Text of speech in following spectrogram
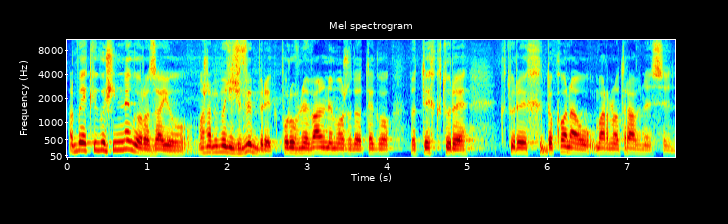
Albo jakiegoś innego rodzaju, można by powiedzieć, wybryk, porównywalny może do, tego, do tych, które, których dokonał marnotrawny syn.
